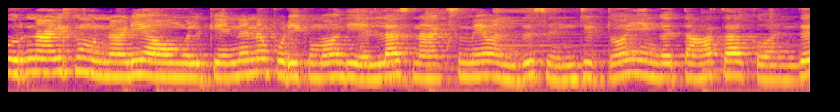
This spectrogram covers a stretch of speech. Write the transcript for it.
ஒரு நாளைக்கு முன்னாடி அவங்களுக்கு என்னென்ன பிடிக்குமோ அது எல்லா ஸ்நாக்ஸுமே வந்து செஞ்சுட்டோம். எங்கள் தாத்தாக்கு வந்து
